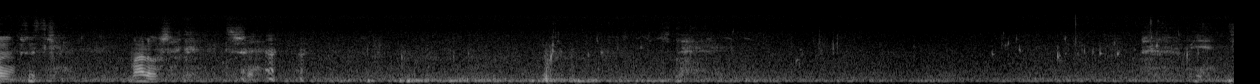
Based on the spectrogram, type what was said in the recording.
Stoją wszystkie. Maluszek. Trzy. Cztery. Pięć.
